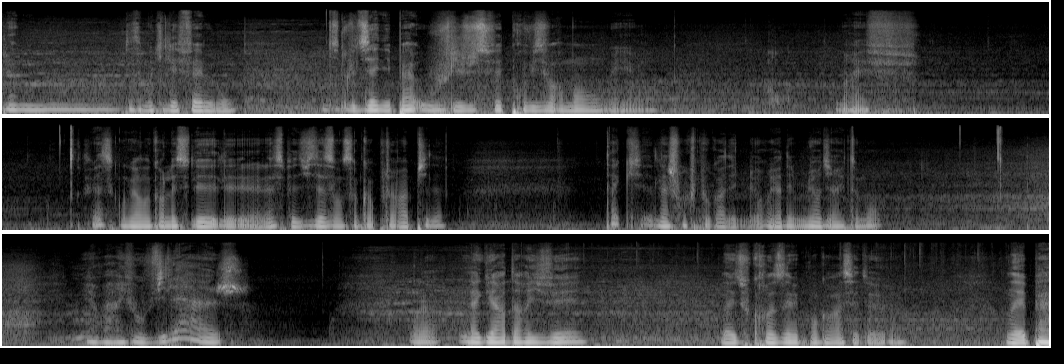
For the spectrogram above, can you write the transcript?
C'est moi qui l'ai fait, mais bon. Le design n'est pas ouf, je l'ai juste fait provisoirement, mais. euh, Bref. Ce qui est bien, c'est qu'on regarde encore l'aspect vitesse, donc c'est encore plus rapide. Tac, là je crois que je peux regarder le mur directement. Et on va arriver au village. Voilà, la gare d'arrivée. On avait tout creusé, mais pas encore assez de. On n'avait pas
